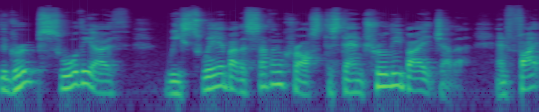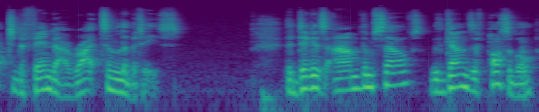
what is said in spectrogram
The group swore the oath, we swear by the Southern Cross to stand truly by each other and fight to defend our rights and liberties. The diggers armed themselves, with guns if possible,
